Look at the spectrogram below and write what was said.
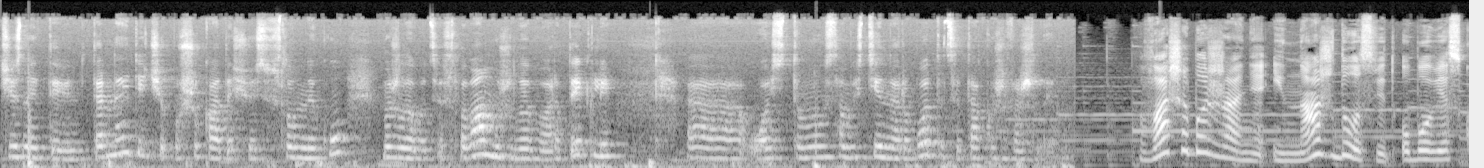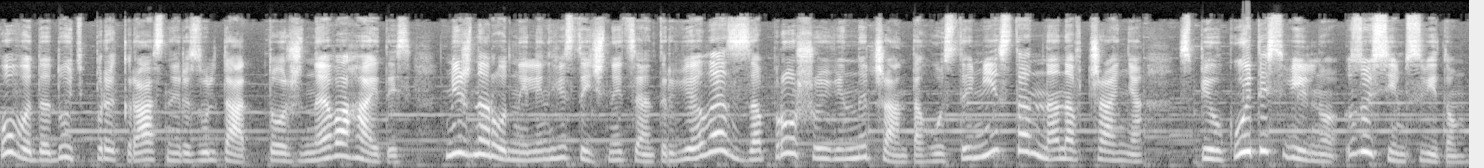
чи знайти в інтернеті, чи пошукати щось в словнику, можливо, це слова, можливо, артиклі. Е, Ось тому самостійна робота це також важливо. Ваше бажання і наш досвід обов'язково дадуть прекрасний результат. Тож не вагайтесь. Міжнародний лінгвістичний центр ВІЛС запрошує вінничан та гостей міста на навчання. Спілкуйтесь вільно з усім світом.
